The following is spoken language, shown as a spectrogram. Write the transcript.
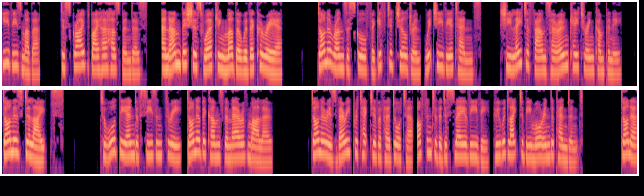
Evie's mother. Described by her husband as, "...an ambitious working mother with a career." Donna runs a school for gifted children, which Evie attends. She later founds her own catering company, Donna's Delights. Toward the end of season 3, Donna becomes the mayor of Marlow. Donna is very protective of her daughter, often to the dismay of Evie, who would like to be more independent. Donna,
